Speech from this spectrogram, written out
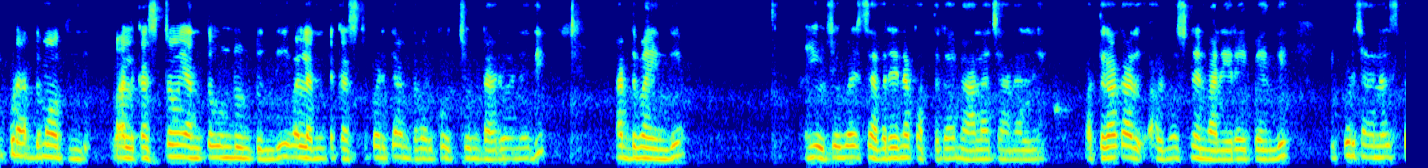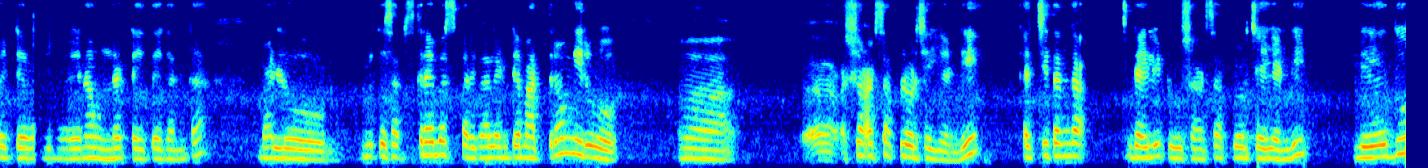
ఇప్పుడు అర్థమవుతుంది. వాళ్ళ కష్టం ఎంత ఉండి ఉంటుంది వాళ్ళు ఎంత కష్టపడితే అంతవరకు వచ్చి ఉంటారు అనేది అర్థమైంది. యూట్యూబర్స్ ఎవరైనా కొత్తగా నాలా ఛానల్ని కొత్తగా కాదు ఆల్మోస్ట్ నేను వన్ ఇయర్ అయిపోయింది. ఇప్పుడు ఛానల్స్ పెట్టే వాళ్ళు ఎవరైనా ఉన్నట్టయితే కనుక వాళ్ళు మీకు సబ్స్క్రైబర్స్ పెరగాలంటే మాత్రం మీరు షార్ట్స్ అప్లోడ్ చేయండి. ఖచ్చితంగా డైలీ టూ షార్ట్స్ అప్లోడ్ చేయండి. లేదు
